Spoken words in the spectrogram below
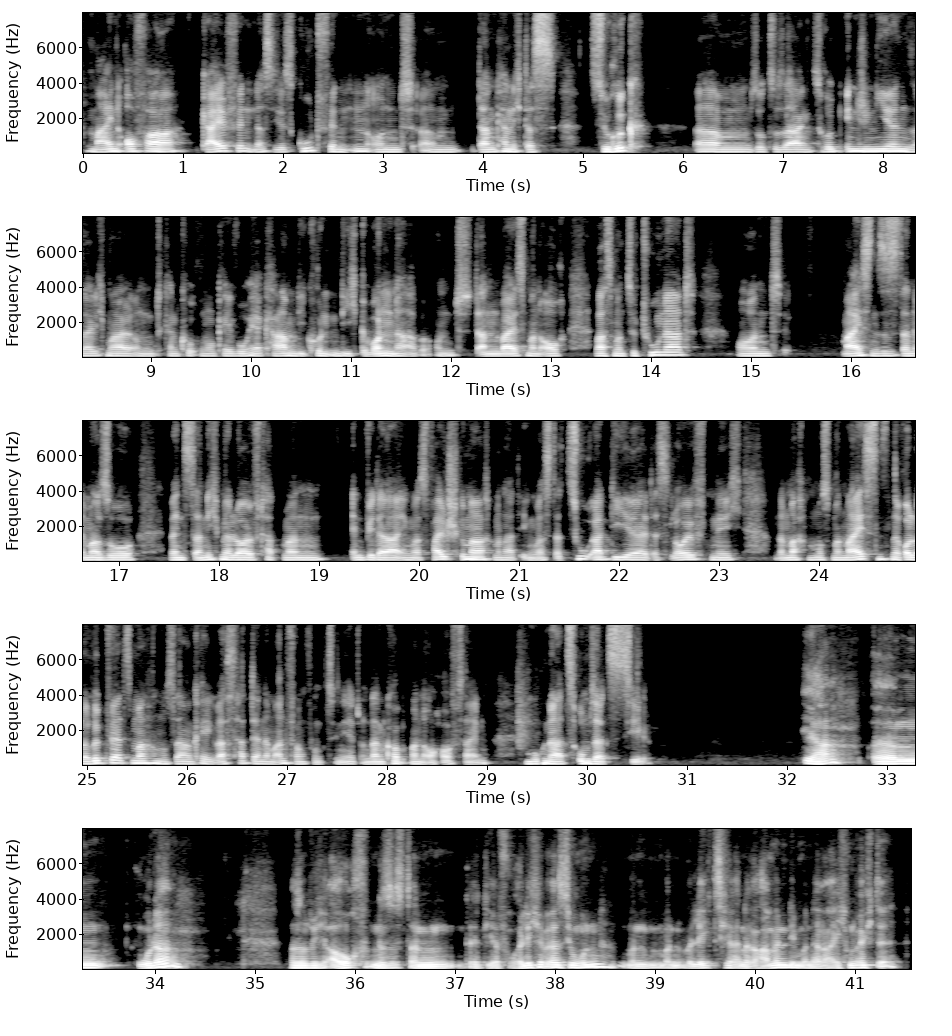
mein Offer geil finden, dass sie es gut finden und ähm, dann kann ich das zurück ähm, sozusagen zurück ingenieren, sage ich mal, und kann gucken, okay, woher kamen die Kunden, die ich gewonnen habe. Und dann weiß man auch, was man zu tun hat. Und meistens ist es dann immer so, wenn es dann nicht mehr läuft, hat man entweder irgendwas falsch gemacht, man hat irgendwas dazu addiert, es läuft nicht. Und dann macht, muss man meistens eine Rolle rückwärts machen, muss sagen, okay, was hat denn am Anfang funktioniert? Und dann kommt man auch auf sein Monatsumsatzziel. Ja, ähm, oder was natürlich auch, und das ist dann die erfreuliche Version, man, man überlegt sich einen Rahmen, den man erreichen möchte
